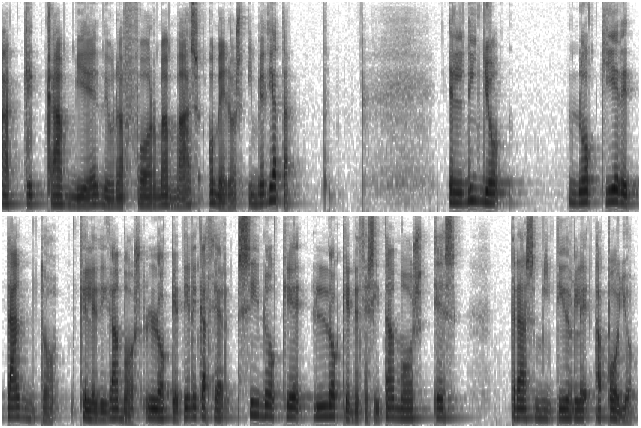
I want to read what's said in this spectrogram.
a que cambie de una forma más o menos inmediata. El niño no quiere tanto que le digamos lo que tiene que hacer, sino que lo que necesitamos es transmitirle apoyo,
